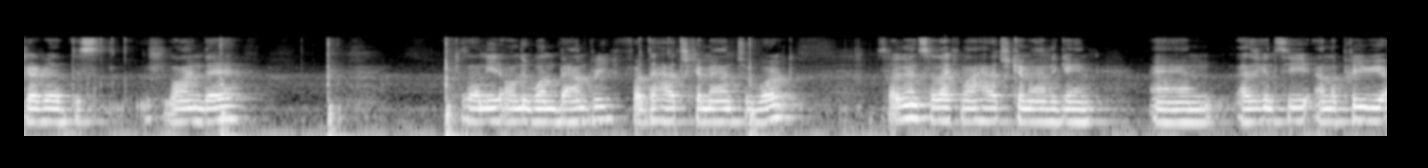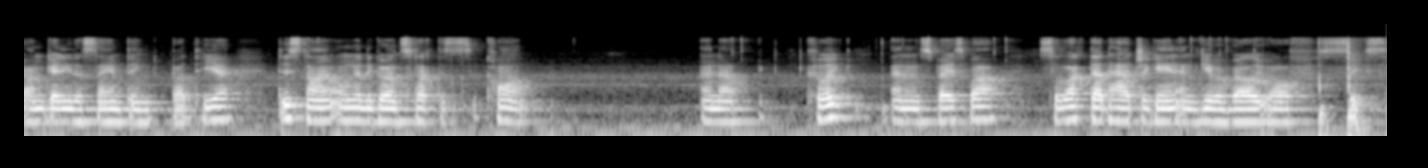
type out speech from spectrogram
get rid of this line there because I need only one boundary for the hatch command to work. So I'm going to select my hatch command again and as you can see on the preview I'm getting the same thing. But here this time I'm going to go and select this cone and now click and then spacebar select that hatch again and give a value of 6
